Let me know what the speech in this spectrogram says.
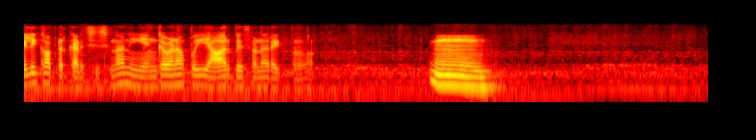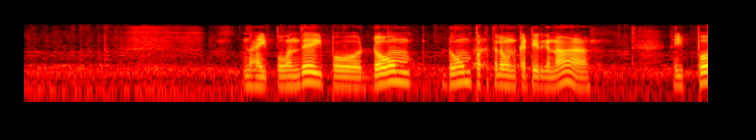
ஹெலிகாப்டர் கிடச்சிச்சுன்னா நீ எங்கே வேணால் போய் யார் பேஸ் வேணால் ரைட் பண்ணலாம். நான் இப்போ வந்து இப்போ டோம் டோம் பக்கத்துல ஒன்று கட்டியிருக்கேன்னா இப்போ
